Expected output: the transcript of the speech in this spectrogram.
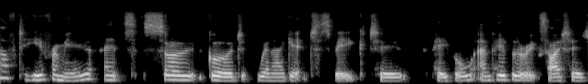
love to hear from you. It's so good when I get to speak to people and people are excited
